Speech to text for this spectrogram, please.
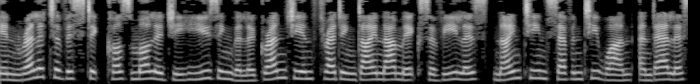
In relativistic cosmology using the Lagrangian threading dynamics of Ehlers and Ellis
